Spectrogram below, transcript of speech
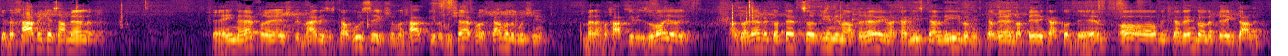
כבחבי כסמלך שאין הפרש במייליס כבוסק שמחבקי לבושך כמה לבושים? המלך מחבקי בזרויוי אז הרב כותב צורכים עם אלתר רב עם הכניס קליל הוא מתכוון לפרק הקודם או מתכוון גם לפרק ד'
